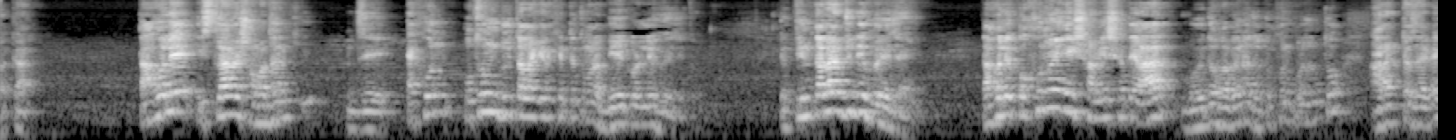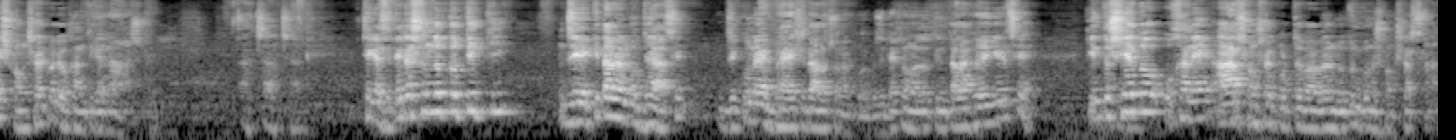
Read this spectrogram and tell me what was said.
দরকার তাহলে ইসলামের সমাধান কি? যে এখন প্রথম দুই তালাকের ক্ষেত্রে তোমরা বিয়ে করলে হয়ে যেত। তিন তালাক যদি হয়ে যায় তাহলে কখনোই এই স্বামীর সাথে আর বৈধ হবে না যতক্ষণ পর্যন্ত আর একটা জায়গায় সংসার করে ওখান থেকে না আসবে। আচ্ছা আচ্ছা। ঠিক আছে এটা সুন্দর তরতিব কি? যে কিতাবের মধ্যে আছে যে কোনো এক ভাইয়ের সাথে আলোচনা করব যে দেখো ওনাদের তিন তালাক হয়ে গিয়েছে কিন্তু সে তো ওখানে আর সংসার করতে পারবে না নতুন কোনো সংসার ছাড়া।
